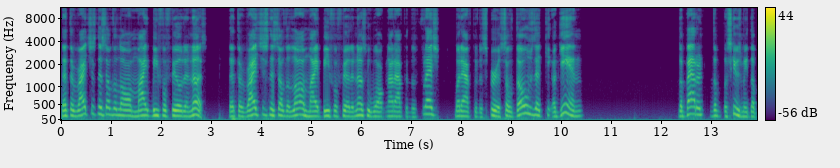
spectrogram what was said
that the righteousness of the law might be fulfilled in us, that the righteousness of the law might be fulfilled in us who walk not after the flesh, but after the spirit. So those that again, the pattern, the excuse me, the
